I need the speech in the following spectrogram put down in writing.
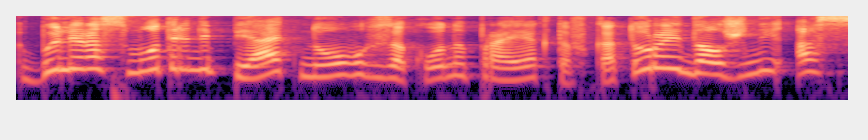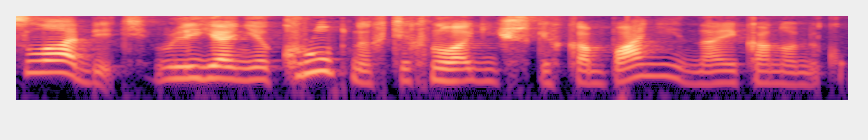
были рассмотрены пять новых законопроектов, которые должны ослабить влияние крупных технологических компаний на экономику.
